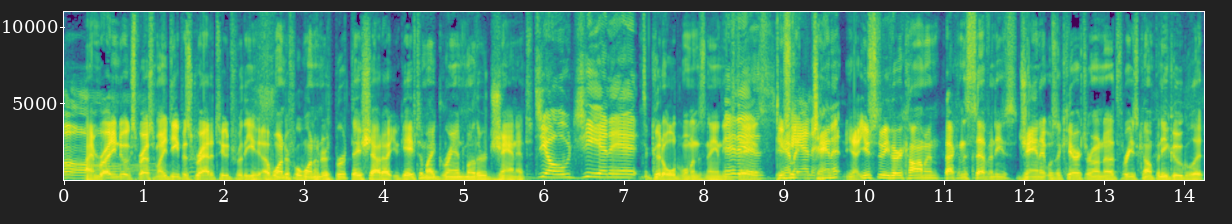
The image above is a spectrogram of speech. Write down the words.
I'm writing to express my deepest gratitude for the uh, wonderful 100th birthday shout out you gave to my grandmother, Janet. Joe Janet. It's a good old woman's name these It days. is. Damn it, Janet. Janet. Yeah, it used to be very common back in the 70s. Janet was a character on uh, Three's Company. Google it.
